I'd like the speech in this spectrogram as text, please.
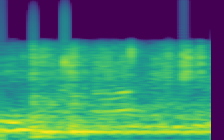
Sí.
